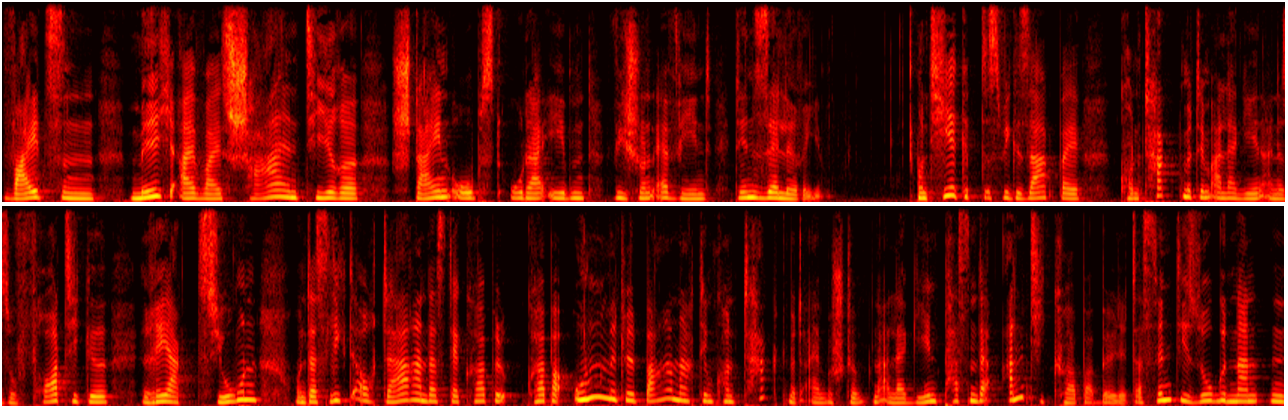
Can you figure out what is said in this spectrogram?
Weizen, Milcheiweiß, Schalentiere, Steinobst oder eben, wie schon erwähnt, den Sellerie. Und hier gibt es, wie gesagt, bei Kontakt mit dem Allergen eine sofortige Reaktion. Und das liegt auch daran, dass der Körper, Körper, unmittelbar nach dem Kontakt mit einem bestimmten Allergen passende Antikörper bildet. Das sind die sogenannten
